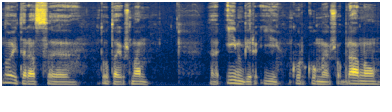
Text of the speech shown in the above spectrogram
No i teraz e, tutaj już mam e, imbir i kurkumę już obraną.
